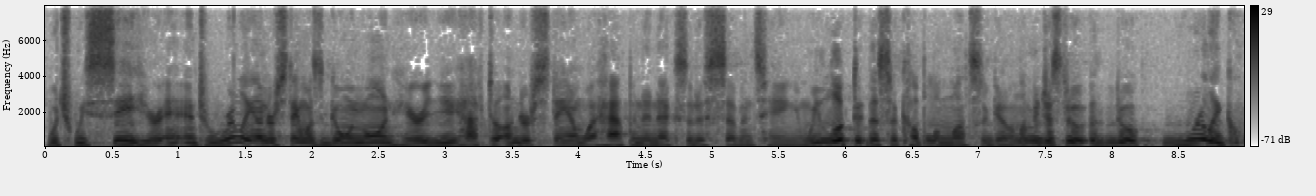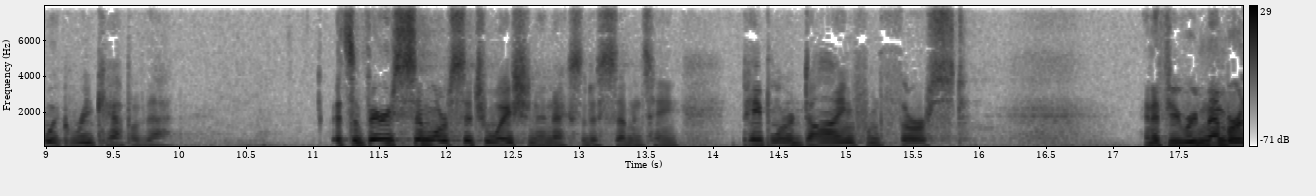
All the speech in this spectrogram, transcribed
which we see here. And, and, to really understand what's going on here, you have to understand what happened in Exodus 17. And we looked at this a couple of months ago. And let me just do a, do a really quick recap of that. It's a very similar situation in Exodus 17. People are dying from thirst. And if you remember,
